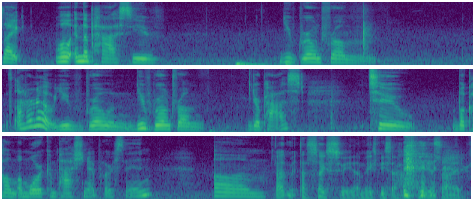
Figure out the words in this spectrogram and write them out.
like, well, in the past, you've you've grown from. I don't know. You've grown. You've grown from your past to become a more compassionate person. Um. That that's so sweet. That makes me so happy inside.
